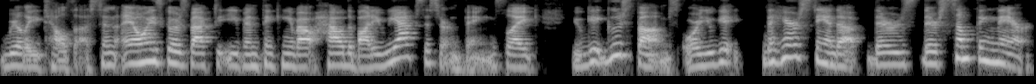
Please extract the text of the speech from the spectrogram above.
really tells us. And it always goes back to even thinking about how the body reacts to certain things. Like you get goosebumps or you get the hair stand up. There's there's something there.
